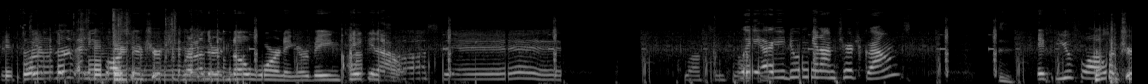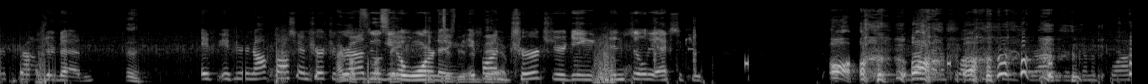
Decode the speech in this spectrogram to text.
If there's any flossing on church ground, there's no warning or being taken out. Flossing. Flossing, Wait, are you doing it on church grounds? If you floss on church grounds, you're dead. Uh. If if you're not flossing on church grounds, you'll get a flossing, I just warning. If on dab. church, you're getting instantly executed. Oh! You're not gonna floss oh. grounds, gonna floss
